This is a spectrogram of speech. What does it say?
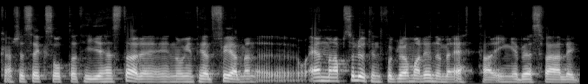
Kanske 6, 8, 10 hästar är nog inte helt fel. Men en man absolut inte får glömma det är nummer ett här, Ingeberg Svärlig.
